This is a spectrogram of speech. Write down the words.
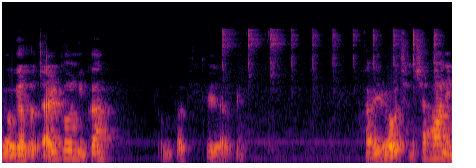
여기가 더 짧으니까 좀 더 디테일하게 가위로 천천히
